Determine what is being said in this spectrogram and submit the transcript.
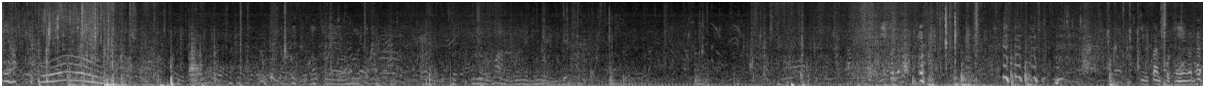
นี่ครับโอ้ นี่คนละ กินก้อนปวดเฮงก่อนครับ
